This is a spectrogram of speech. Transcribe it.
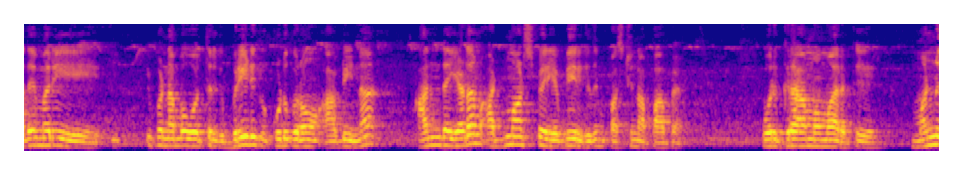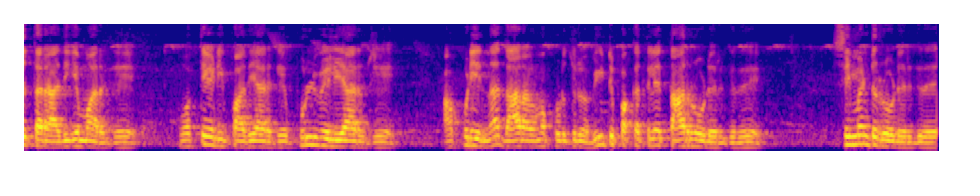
அதே மாதிரி இப்போ நம்ம ஒருத்தருக்கு ப்ரீடுக்கு கொடுக்குறோம் அப்படின்னா அந்த இடம் அட்மாஸ்பியர் எப்படி இருக்குதுன்னு ஃபஸ்ட்டு நான் பார்ப்பேன். ஒரு கிராமமாக இருக்குது மண்ணு தர அதிகமாக இருக்குது ஒத்தையடி பாதையாக இருக்குது புல்வெளியாக இருக்குது அப்படி இருந்தால் தாராளமாக கொடுத்துருவேன் வீட்டு பக்கத்துலேயே தார் ரோடு இருக்குது சிமெண்ட் ரோடு இருக்குது.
